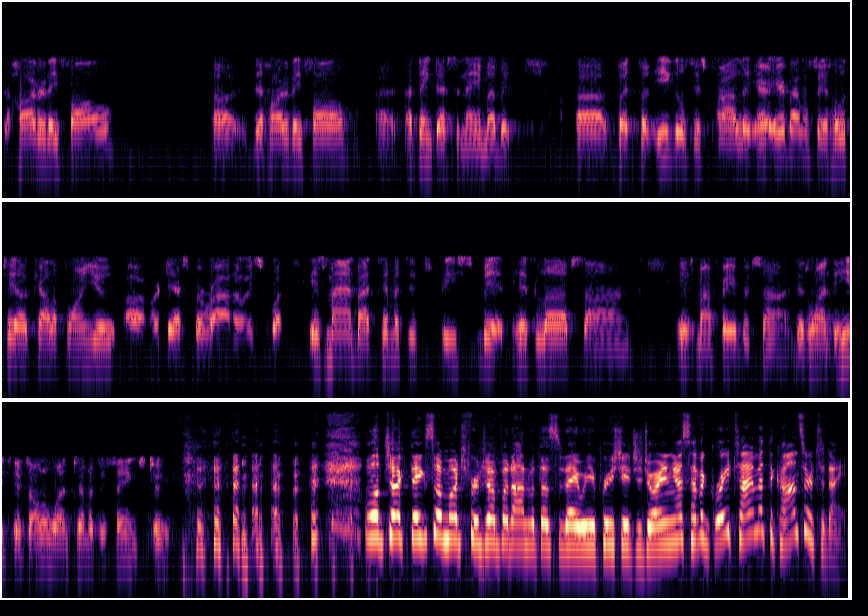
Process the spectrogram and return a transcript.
"The Harder They Fall." Uh, the Harder They Fall. Uh, I think that's the name of it. Uh, but for Eagles, it's probably everybody will say Hotel California or, or Desperado. It's what it's mine by Timothy B. Schmit. His love song is my favorite song. There's one. He's, it's the only one Timothy sings too. well, Chuck, thanks so much for jumping on with us today. We appreciate you joining us. Have a great time at the concert tonight.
